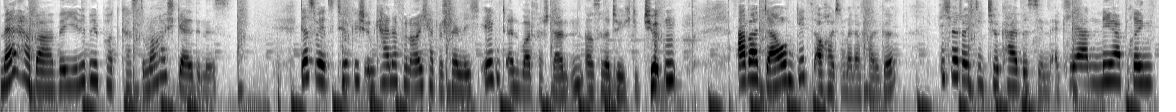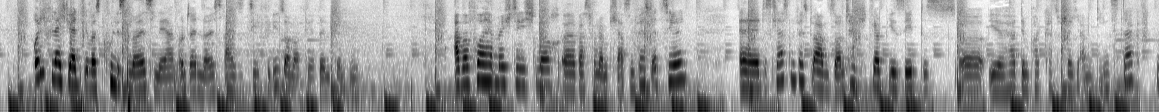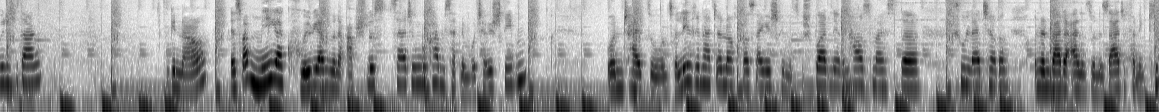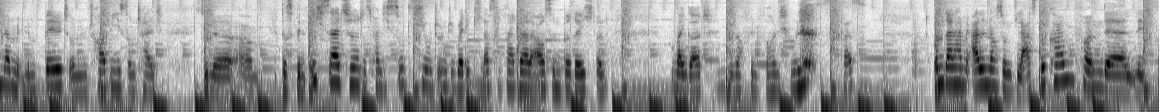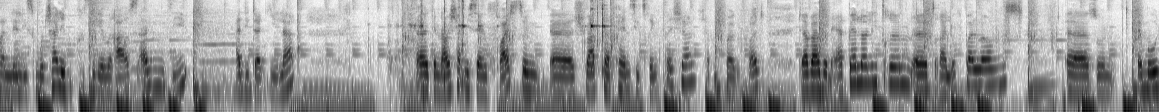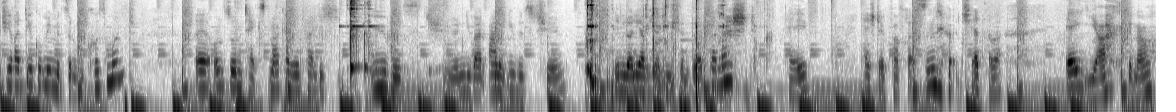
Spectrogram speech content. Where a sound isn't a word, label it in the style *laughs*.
Merhaba ve yeni bir podcastıma hoş geldiniz. Das war jetzt türkisch und keiner von euch hat wahrscheinlich irgendein Wort verstanden, außer natürlich die Türken. Aber darum geht es auch heute in meiner Folge. Ich werde euch die Türkei ein bisschen erklären, näher bringen und vielleicht werdet ihr was Cooles Neues lernen und ein neues Reiseziel für die Sommerferien finden. Aber vorher möchte ich noch äh, was von einem Klassenfest erzählen. Äh, das Klassenfest war am Sonntag. Ich glaube, ihr seht das, äh, ihr hört den Podcast wahrscheinlich am Dienstag, würde ich sagen. Genau. Es war mega cool. Wir haben so eine Abschlusszeitung bekommen. Das hat eine Mutter geschrieben. Und halt so, unsere Lehrerin hat da noch was reingeschrieben, unsere Sportlehrerin, Hausmeister, Schulleiterin. Und dann war da alle so eine Seite von den Kindern mit einem Bild und Hobbys und halt so eine ähm, Das bin ich Seite. Das fand ich so cute. Und über die Klassenfahrt war da auch so ein Bericht. Und oh mein Gott, nur noch fünf Wochen Schule. *laughs* krass. Und dann haben wir alle noch so ein Glas bekommen von, der, von Lillys Mutter. Liebe Grüße gehen raus an sie an die Daniela. Äh, genau, ich habe mich sehr gefreut. So ein äh, schwarzer fancy Trinkbecher. Ich habe mich voll gefreut. Da war so ein Erdbeerlolli drin, äh, drei Luftballons, äh, so ein Emoji-Radiergummi mit so einem Kussmund äh, und so ein Textmarker. Den fand ich übelst schön. Die waren alle übelst schön. Den Lolli habe ich natürlich schon dort vernascht. Hey, Hashtag verfressen. *laughs* Scherz, aber äh, ja, genau.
